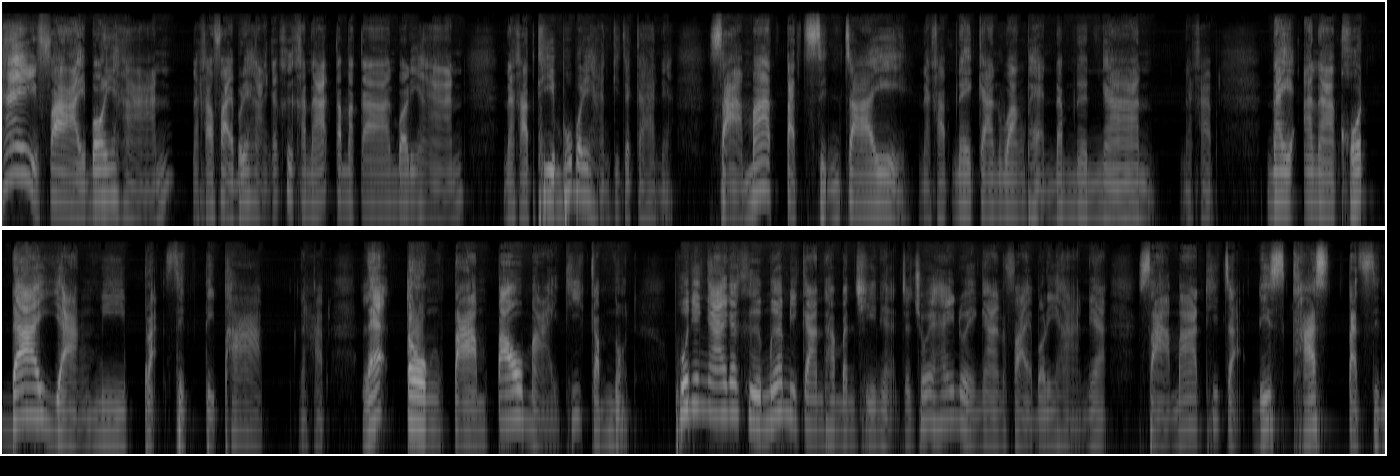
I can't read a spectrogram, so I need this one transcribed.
ให้ฝ่ายบริหารนะครับฝ่ายบริหารก็คือคณะกรรมการบริหารนะครับทีมผู้บริหารกิจการเนี่ยสามารถตัดสินใจนะครับในการวางแผนดำเนินงานนะครับในอนาคตได้อย่างมีประสิทธิภาพนะครับและตรงตามเป้าหมายที่กำหนด พูดง่ายๆก็คือเมื่อมีการทำบัญชีเนี่ยจะช่วยให้หน่วยงานฝ่ายบริหารเนี่ยสามารถที่จะดิสคัสตัดสิน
